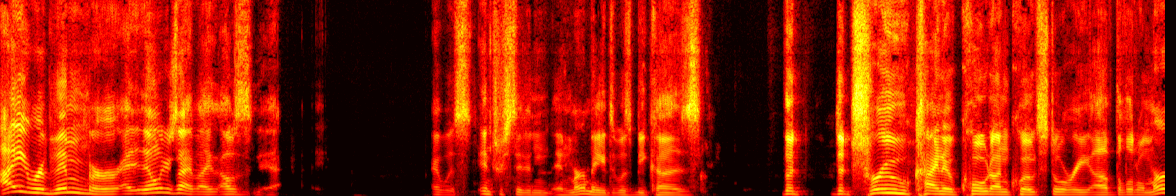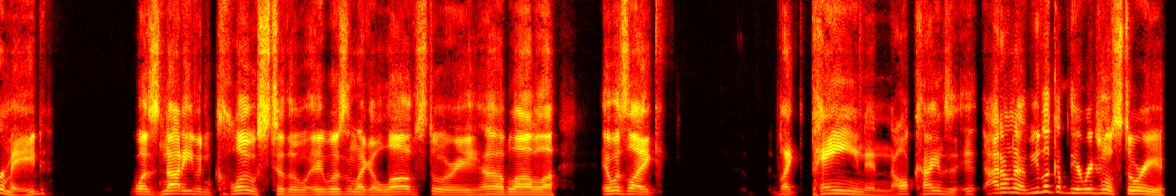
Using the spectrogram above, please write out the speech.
I remember the only reason I, I, was I was interested in, in mermaids was because the the true kind of quote unquote story of the little mermaid was not even close to the it wasn't like a love story uh, blah blah. It was like like pain and all kinds of it, i don't know. If you look up the original story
